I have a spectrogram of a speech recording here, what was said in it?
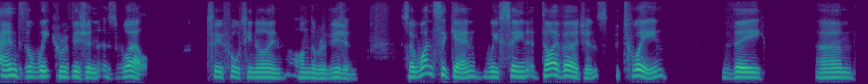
and the weak revision as well, 249 on the revision. So once again, we've seen a divergence between the um,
